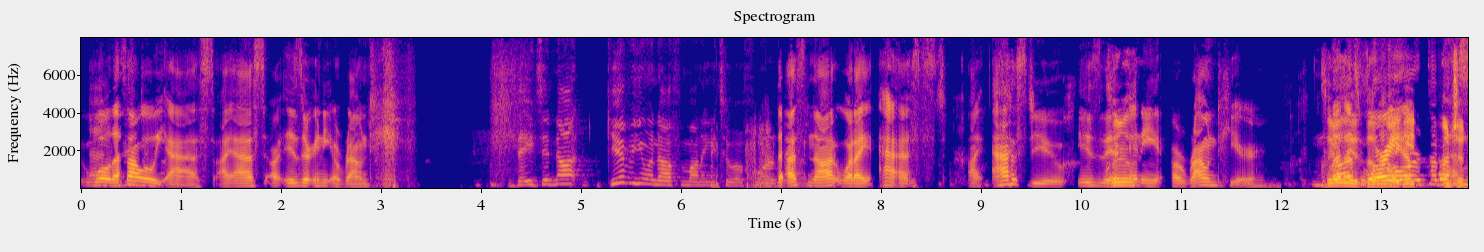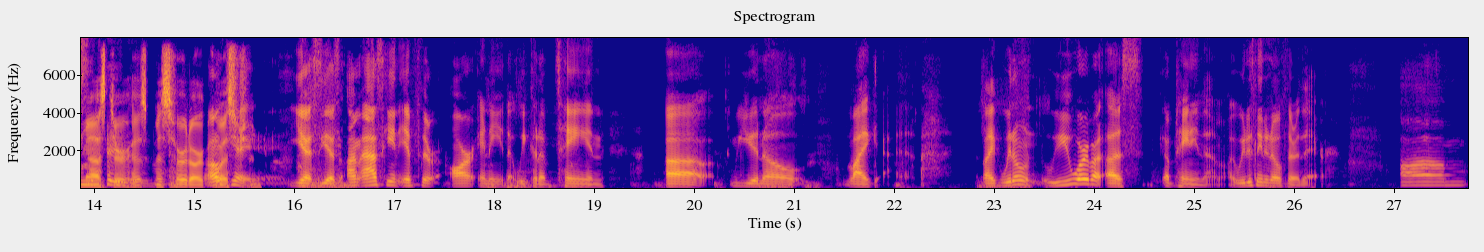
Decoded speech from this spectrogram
well, that's not what we asked. I asked, are, is there any around here? They did not give you enough money to afford. That's one. not what I asked. I asked you, is there Clearly- any around here? Clearly, us the worry mighty dungeon master has misheard our question. Yes, yes. I'm asking if there are any that we could obtain. Uh, you know, like, like we don't. You worry about us obtaining them. Like, we just need to know if they're there. Um,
